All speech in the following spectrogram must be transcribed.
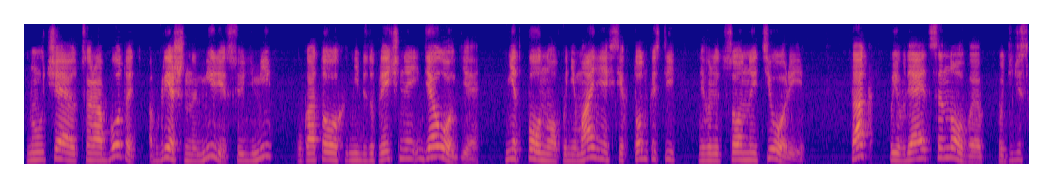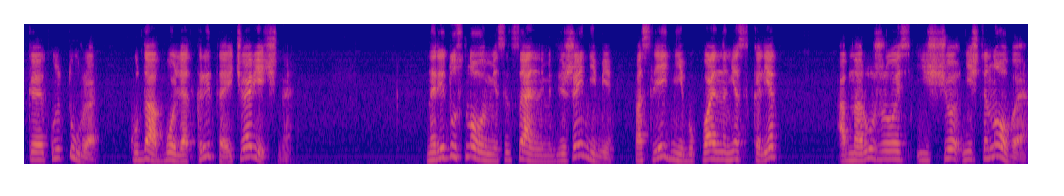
научаются работать в грешном мире с людьми, у которых не безупречная идеология, нет полного понимания всех тонкостей революционной теории. Так появляется новая политическая культура, куда более открытая и человечная. Наряду с новыми социальными движениями последние буквально несколько лет обнаружилось еще нечто новое.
